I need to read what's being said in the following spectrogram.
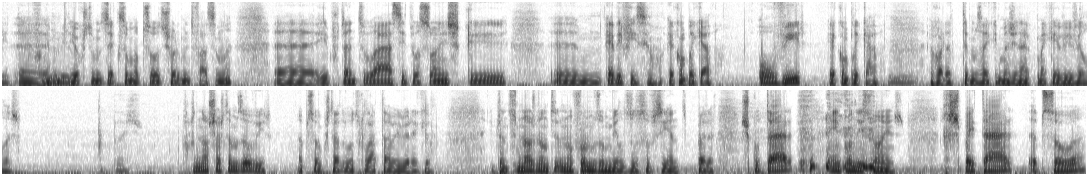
Uh, eu costumo dizer que sou uma pessoa de choro muito fácil, não é? Uh, e, portanto, há situações que uh, é difícil, é complicado. Ouvir é complicado. Hum. Agora temos aí que imaginar como é que é vivê-las. Pois. Porque nós só estamos a ouvir. A pessoa que está do outro lado está a viver aquilo. Portanto, se nós não, não formos humildes o suficiente para escutar em condições, respeitar a pessoa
